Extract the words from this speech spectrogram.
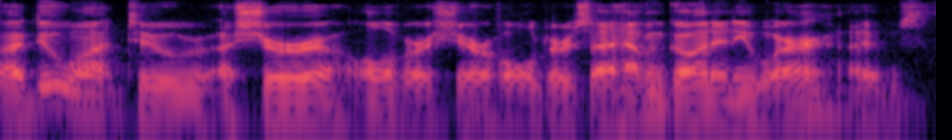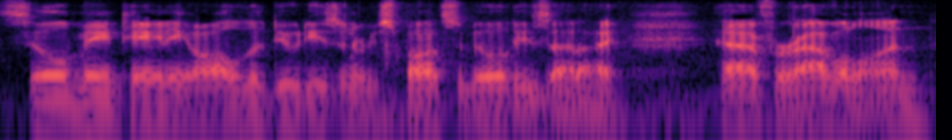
I do want to assure all of our shareholders I haven't gone anywhere. I'm still maintaining all the duties and responsibilities that I have for Avalon.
